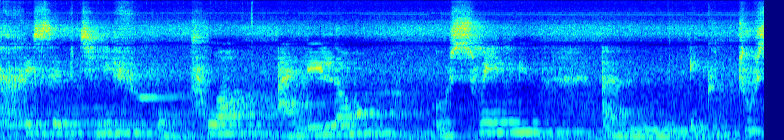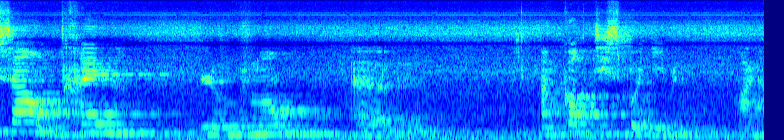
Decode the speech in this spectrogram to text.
Réceptif au poids, à l'élan, au swing, euh, et que tout ça entraîne le mouvement, euh, un corps disponible, voilà,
